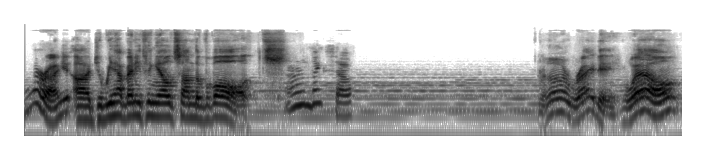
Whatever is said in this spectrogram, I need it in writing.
all right. Uh, do we have anything else on the vault? I don't think so. All righty. Well,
